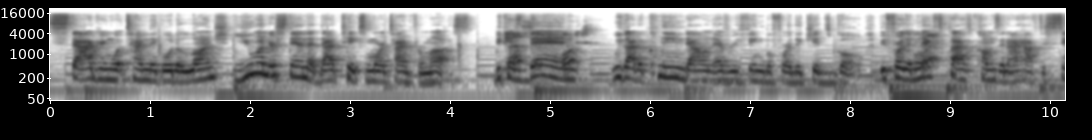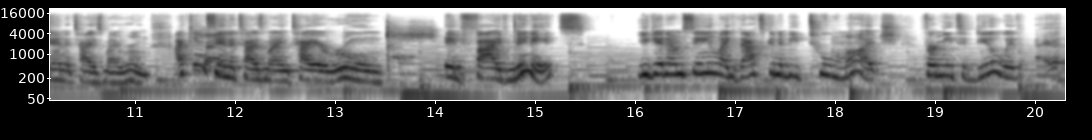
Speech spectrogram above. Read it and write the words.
staggering what time they go to lunch. You understand that that takes more time from us because yes, then we got to clean down everything before the kids go. Before the next class comes in, I have to sanitize my room. I can't right. sanitize my entire room in five minutes. You get what I'm saying? Like that's going to be too much for me to deal with uh,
